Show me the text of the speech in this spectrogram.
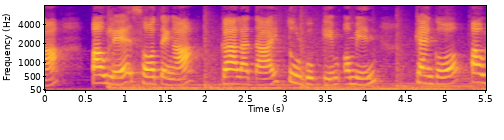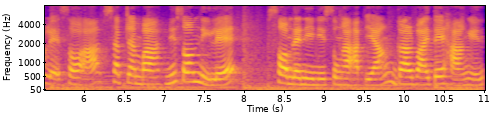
ငါပေါလေစောတေငါဂါလာတိုင်တူဂုကင်အမင်ကန်ကိုပေါလေစောအားစက်တမ်ဘာနိစောမ်နီလေစောမ်လေနီနီဆုငါအပြန်းဂါလ်ဝိုင်တေဟာငင်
